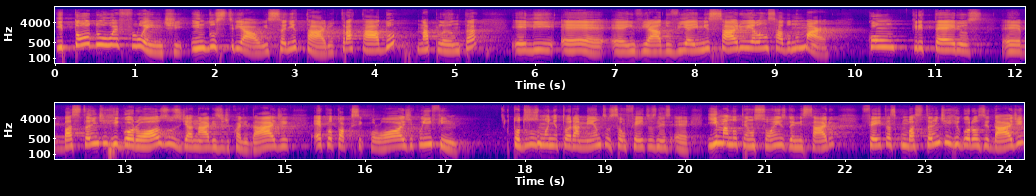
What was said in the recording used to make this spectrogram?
E todo o efluente industrial e sanitário tratado na planta, ele é, é enviado via emissário e é lançado no mar, com critérios é, bastante rigorosos de análise de qualidade, ecotoxicológico, enfim. Todos os monitoramentos são feitos é, e manutenções do emissário feitas com bastante rigorosidade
